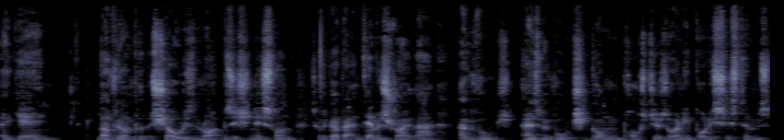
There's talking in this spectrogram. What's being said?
Again, lovely one, put the shoulders in the right position, this one. So I'm going to go back and demonstrate that. As with all, as with all Qigong postures or any body systems,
